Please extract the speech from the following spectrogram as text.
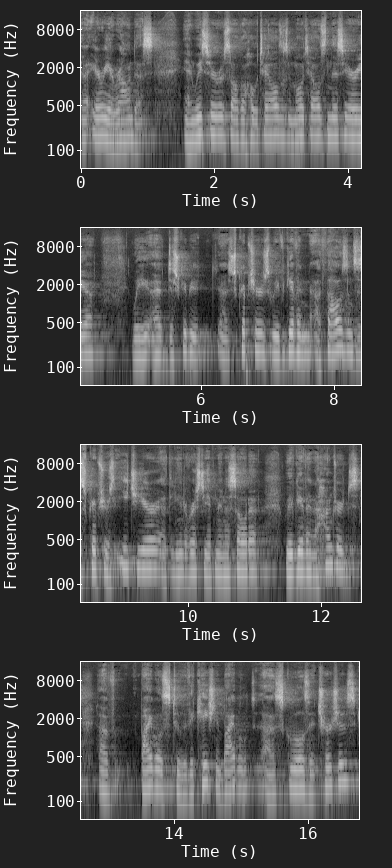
uh, area around us. And we service all the hotels and motels in this area. We uh, distribute uh, scriptures. We've given uh, thousands of scriptures each year at the University of Minnesota. We've given hundreds of Bibles to the vacation Bible uh, schools at churches.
